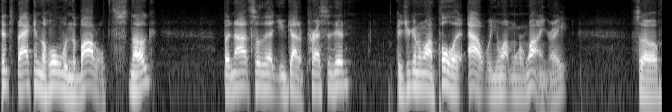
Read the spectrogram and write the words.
fits back in the hole in the bottle snug but not so that you've got to press it in because you're going to want to pull it out when you want more wine, right? So,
